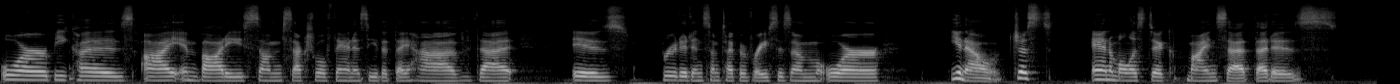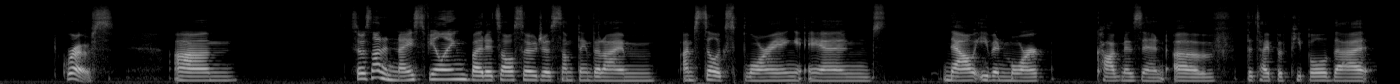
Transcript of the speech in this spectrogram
or because I embody some sexual fantasy that they have that is rooted in some type of racism or, you know, just animalistic mindset that is gross. Um, so it's not a nice feeling, but it's also just something that I'm I'm still exploring and now even more cognizant of the type of people that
